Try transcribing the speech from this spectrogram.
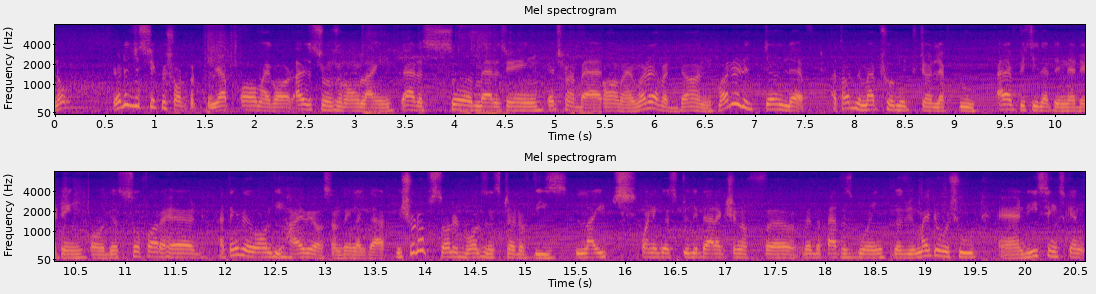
No, let us just take a shortcut. Yep. Oh my god. I just chose the wrong line. That is so embarrassing. It's my bad. Oh man. What have I done? Why did it turn left? I thought the map showed me to turn left too. I'll have to see that in editing. Oh, they're so far ahead. I think they're on the highway or something like that. We should have solid walls instead of these lights pointing us to the direction of uh, where the path is going because we might overshoot and these things can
